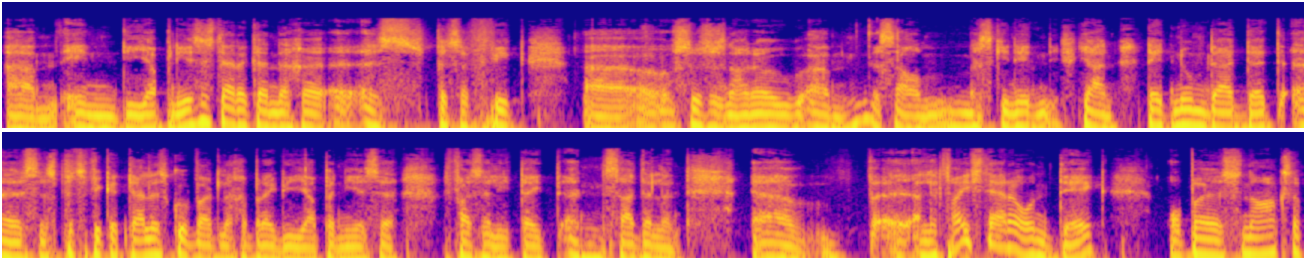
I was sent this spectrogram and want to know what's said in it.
ehm um, en die Japaneese sterrekundige is spesifiek uh soos ons nou nou ehm um, sal miskien net ja net noem dat dit is 'n spesifieke teleskoop wat hulle gebruik die Japaneese fasiliteit in Sutherland. Uh hulle het vyf sterre ontdek op 'n snaakse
